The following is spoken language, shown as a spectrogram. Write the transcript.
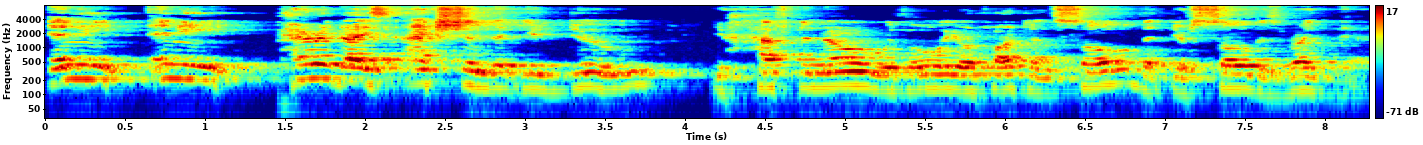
any, any paradise action that you do, you have to know with all your heart and soul that your soul is right there.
